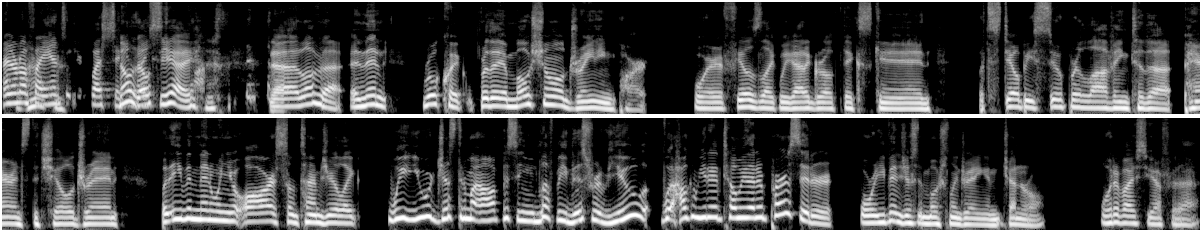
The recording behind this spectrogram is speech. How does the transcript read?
I don't know if I mm-hmm. answered your question. No, that's, yeah. yeah. I love that. And then, real quick, for the emotional draining part, where it feels like we got to grow thick skin, but still be super loving to the parents, the children. But even then, when you are, sometimes you're like, wait, you were just in my office and you left me this review? How come you didn't tell me that in person? Or, or even just emotionally draining in general. What advice do you have for that?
